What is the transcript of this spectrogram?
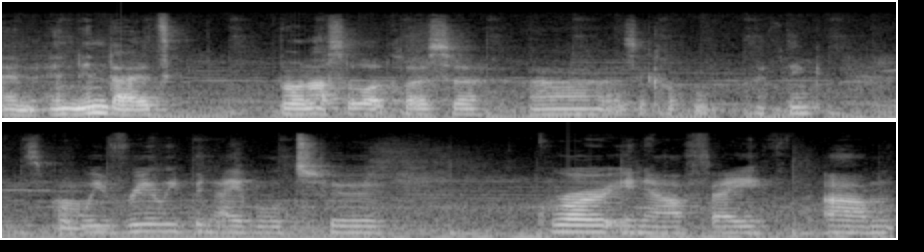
and, and in that it's brought us a lot closer uh, as a couple, I think. But we've really been able to grow in our faith, um,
